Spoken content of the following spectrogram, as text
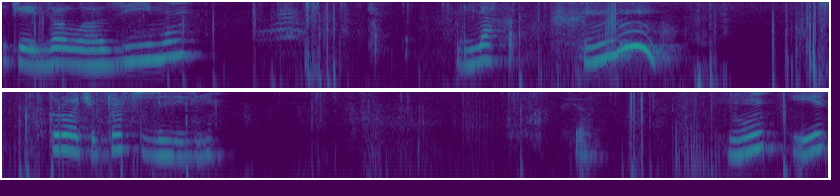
Окей, залазимо. -м. Коротше, просто заліземо. Все. Ну і.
